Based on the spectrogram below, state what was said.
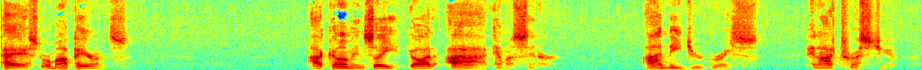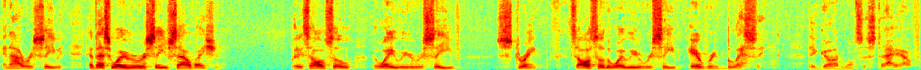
past or my parents. I come and say, God, I am a sinner. I need your grace, and I trust you, and I receive it. Now, that's the way we receive salvation, but it's also the way we receive strength. It's also the way we receive every blessing that God wants us to have.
